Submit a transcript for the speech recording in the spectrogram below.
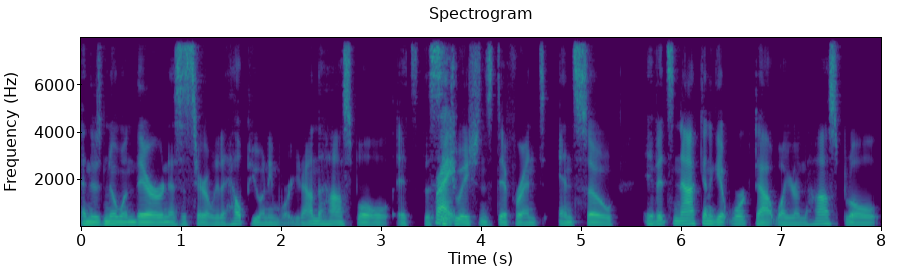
and there's no one there necessarily to help you anymore. You're not in the hospital. It's the Right. situation's different. And so if it's not going to get worked out while you're in the hospital,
